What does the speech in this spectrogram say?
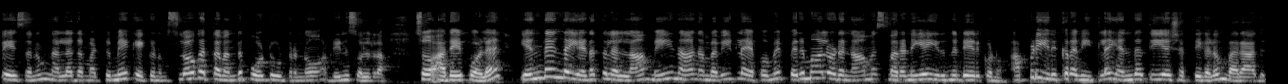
பேசணும் நல்லதை மட்டுமே கேட்கணும். ஸ்லோகத்தை வந்து போட்டு விட்டுறணும் அப்படின்னு சொல்றான். சோ அதே போல எந்தெந்த இடத்துல எல்லாம் மெயினா நம்ம வீட்டுல எப்பவுமே பெருமாளோட நாமஸ்மரணையே இருந்துட்டே இருக்கணும். அப்படி இருக்கிற வீட்டுல எந்த தீய சக்திகளும் வராது.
